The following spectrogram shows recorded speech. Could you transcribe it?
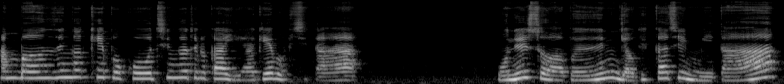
한번 생각해보고 친구들과 이야기해봅시다. 오늘 수업은 여기까지입니다.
